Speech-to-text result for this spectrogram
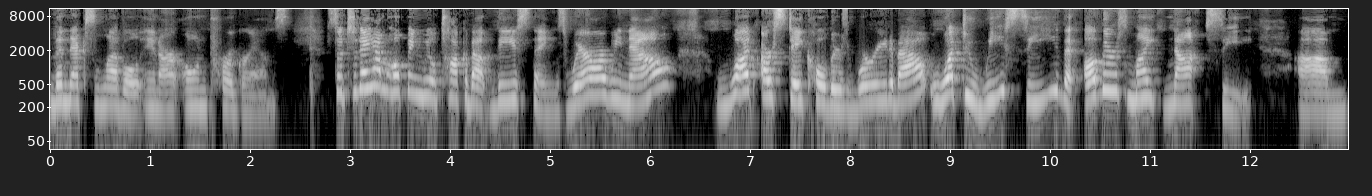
the next level in our own programs. So today I'm hoping we'll talk about these things. Where are we now? What are stakeholders worried about? What do we see that others might not see? Um,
